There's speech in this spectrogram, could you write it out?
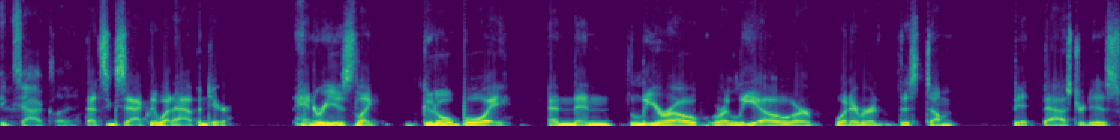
Exactly. That's exactly what happened here. Henry is like good old boy, and then Lero or Leo or whatever this dumb bit bastard is.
